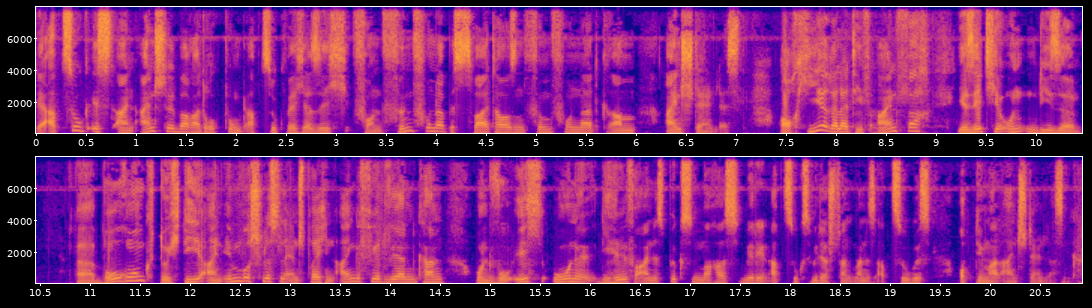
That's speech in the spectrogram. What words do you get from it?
Der Abzug ist ein einstellbarer Druckpunktabzug, welcher sich von 500 bis 2500 Gramm einstellen lässt. Auch hier relativ einfach. Ihr seht hier unten diese äh, Bohrung, durch die ein Imbusschlüssel entsprechend eingeführt werden kann und wo ich ohne die Hilfe eines Büchsenmachers mir den Abzugswiderstand meines Abzuges optimal einstellen lassen kann.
